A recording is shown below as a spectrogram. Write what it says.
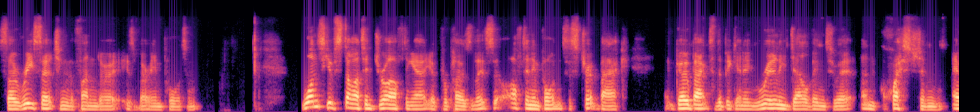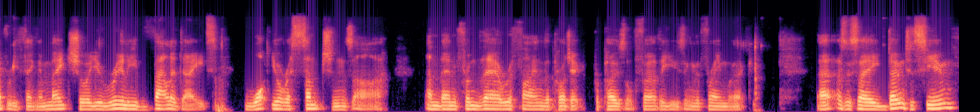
So researching the funder is very important. once you've started drafting out your proposal, it's often important to strip back, go back to the beginning, really delve into it and question everything and make sure you really validate what your assumptions are. And then from there, refine the project proposal further using the framework. Uh, as I say, don't assume.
